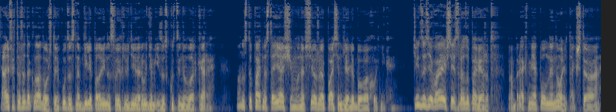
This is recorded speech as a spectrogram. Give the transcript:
Альфред уже докладывал, что якудзы снабдили половину своих людей орудием из искусственного ларкара. Он уступает настоящему, но все же опасен для любого охотника. Чуть зазеваешься и сразу повяжут. Побрак меня полный ноль, так что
